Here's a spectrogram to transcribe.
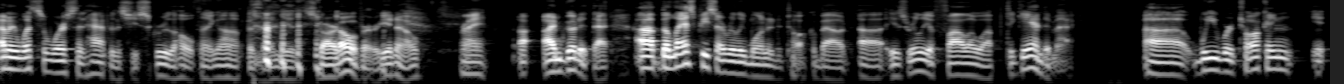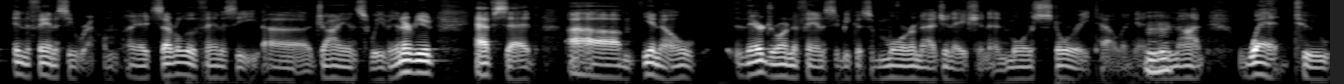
I mean, what's the worst that happens? You screw the whole thing up, and then you start over. You know. Right. Uh, I'm good at that. Uh, the last piece I really wanted to talk about uh, is really a follow up to Gandamak. Uh, we were talking in the fantasy realm. Several of the fantasy uh, giants we've interviewed have said, um, you know, they're drawn to fantasy because of more imagination and more storytelling, and mm-hmm. you're not wed to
